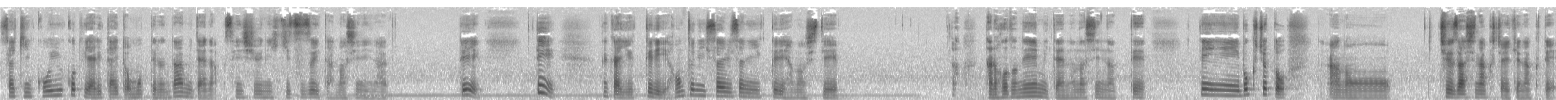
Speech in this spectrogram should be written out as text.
最近こういうことやりたいと思ってるんだ」みたいな。先週に引き続いた話になってでなんかゆっくり本当に久々にゆっくり話してあなるほどねみたいな話になってで僕ちょっとあの中座しなくちゃいけなくて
